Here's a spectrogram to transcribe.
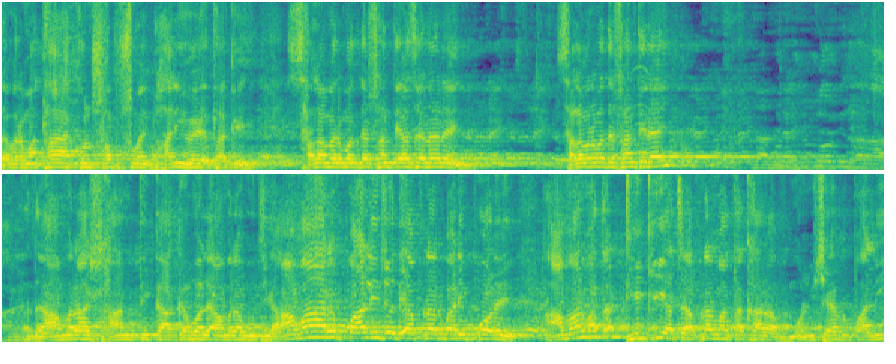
তারপরে মাথা এখন সব সময় ভারী হয়ে থাকে। সালামের মধ্যে শান্তি আছে না নেই? সালামের মধ্যে শান্তি নাই? আমরা শান্তি কাকে বলে আমরা বুঝি। আমার পালি যদি আপনার বাড়ি পড়ে, আমার মাথা ঠিকই আছে, আপনার মাথা খারাপ। মনি সাহেব পালি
